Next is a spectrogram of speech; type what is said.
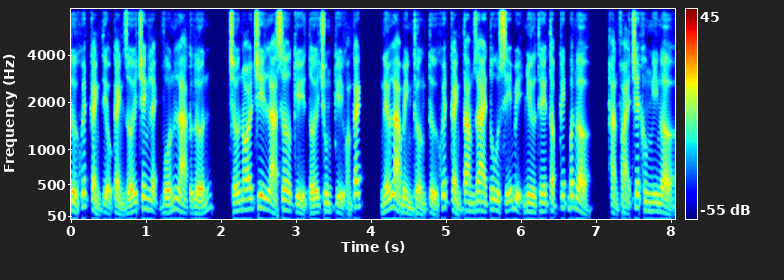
tử khuyết cảnh tiểu cảnh giới tranh lệch vốn là cực lớn, chớ nói chi là sơ kỳ tới trung kỳ khoảng cách, nếu là bình thường tử khuyết cảnh tam giai tu sĩ bị như thế tập kích bất ngờ, hẳn phải chết không nghi ngờ.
